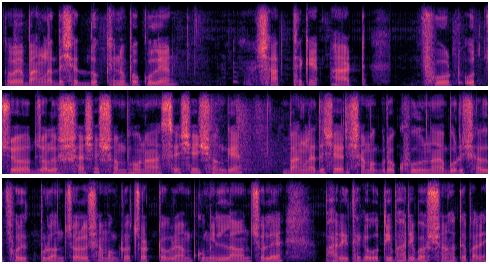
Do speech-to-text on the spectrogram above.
তবে বাংলাদেশের দক্ষিণ উপকূলে সাত থেকে আট ফুট উচ্চ জলোচ্ছ্বাসের সম্ভাবনা আছে। সেই সঙ্গে বাংলাদেশের সমগ্র খুলনা, বরিশাল, ফরিদপুর অঞ্চল সমগ্র চট্টগ্রাম, কুমিল্লা অঞ্চলে ভারী থেকে অতি ভারী বর্ষণ হতে পারে।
